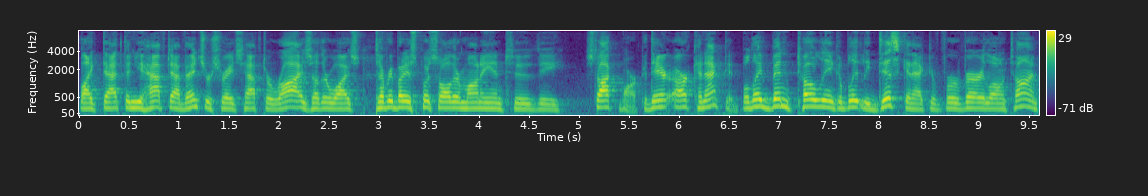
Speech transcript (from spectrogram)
like that, then you have to have interest rates have to rise. Otherwise, everybody just puts all their money into the stock market. They are connected. Well, they've been totally and completely disconnected for a very long time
